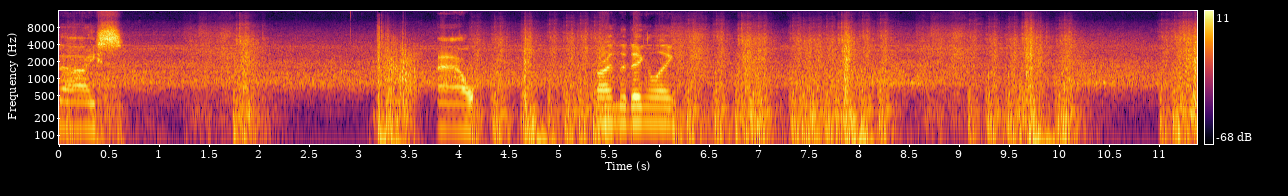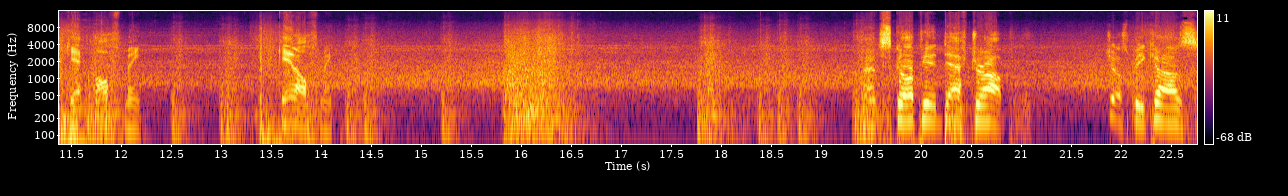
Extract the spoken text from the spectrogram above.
Nice. Ow. Right in the dingling. Get off me. Get off me. And Scorpion Death Drop. Just because.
